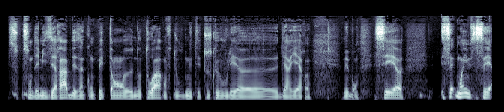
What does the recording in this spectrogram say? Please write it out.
sont des misérables, des incompétents notoires. Enfin, vous mettez tout ce que vous voulez derrière. Mais bon, c'est, moi, c'est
